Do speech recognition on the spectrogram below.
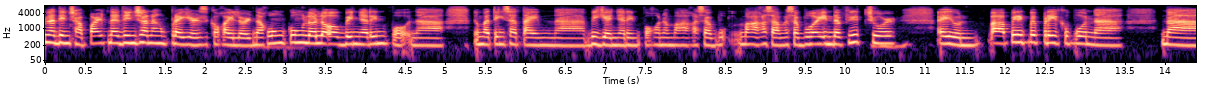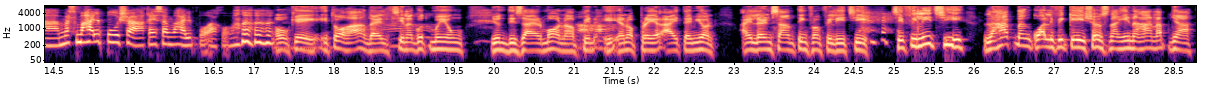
na din siya, part na din siya ng prayers ko kay Lord na kung, kung loloobin niya rin po na dumating sa time na bigyan niya rin po ako ng makakasabu- makakasama sa buhay in the future. Ayun, ah, pinagpe-pray ko po na na mas mahal po siya kaysa mahal po ako. Okay, ito ha, dahil sinagot mo yung yung desire mo, no? Pin, Ah. ano, prayer item yon. I learned something from Felici. Si Felici, lahat ng qualifications na hinahanap niya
